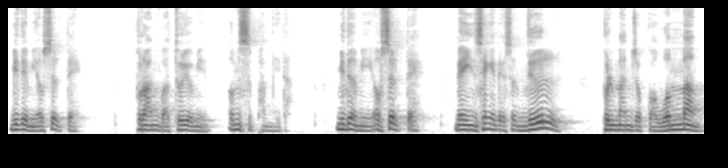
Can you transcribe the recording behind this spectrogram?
믿음이 없을 때 불안과 두려움이 엄습합니다. 믿음이 없을 때 내 인생에 대해서 늘 불만족과 원망,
